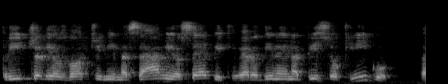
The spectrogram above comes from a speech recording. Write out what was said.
pričali o zločinima sami o sebi. Karadina je napisao knjigu e,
